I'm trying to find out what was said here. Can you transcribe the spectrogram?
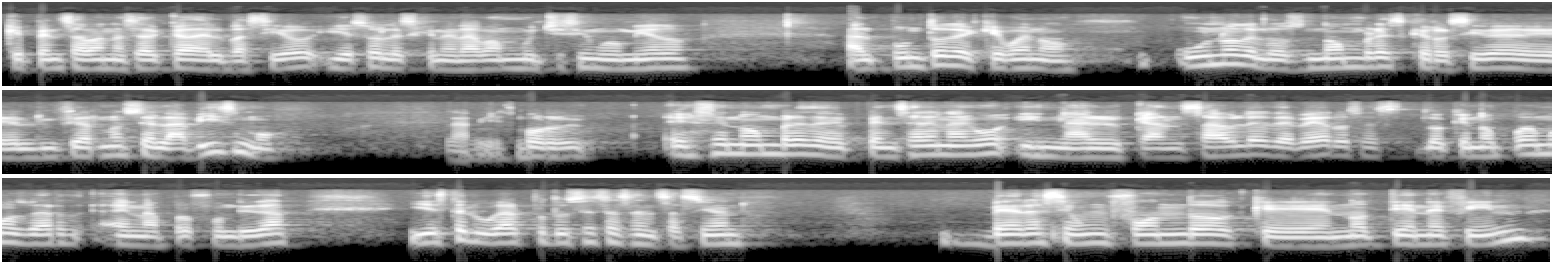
qué pensaban acerca del vacío y eso les generaba muchísimo miedo, al punto de que, bueno, uno de los nombres que recibe el infierno es el abismo. El abismo. Por ese nombre de pensar en algo inalcanzable de ver, o sea, es lo que no podemos ver en la profundidad. Y este lugar produce esa sensación, ver hacia un fondo que no tiene fin,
